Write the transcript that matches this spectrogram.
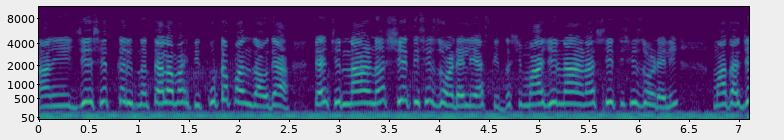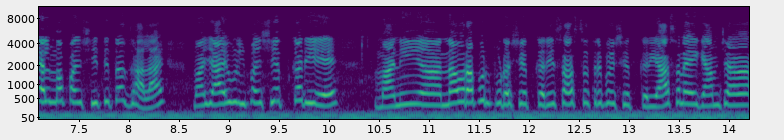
आणि जे शेतकरीत ना त्याला माहिती कुठं पण जाऊ द्या. त्यांची नाणं शेतीशी जोडलेली असते. जशी माझी नाणं शेतीशी जोडेली माझा जन्म पण शेतीतच झालाय. माझे आई वडील पण शेतकरी आहे. आणि नवरा पण पुढं शेतकरी सास पण शेतकरी. असं नाही की आमच्या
